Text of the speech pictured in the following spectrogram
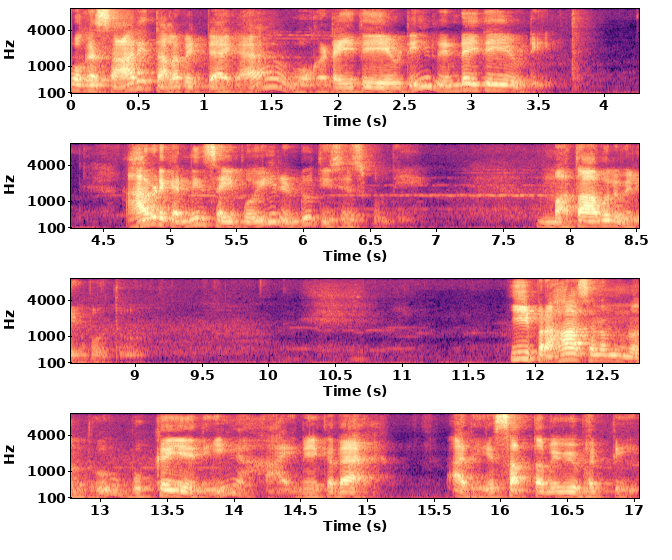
ఒకసారి తలపెట్టాక ఒకటైతే ఏమిటి రెండైతే ఏమిటి? ఆవిడ కన్విన్స్ అయిపోయి రెండూ తీసేసుకుంది. మతాబులు వెలిగిపోతూ. ఈ ప్రహాసనం నందు బుక్ అయ్యేది ఆయనే కదా. అదే సప్తమి విభక్తి.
